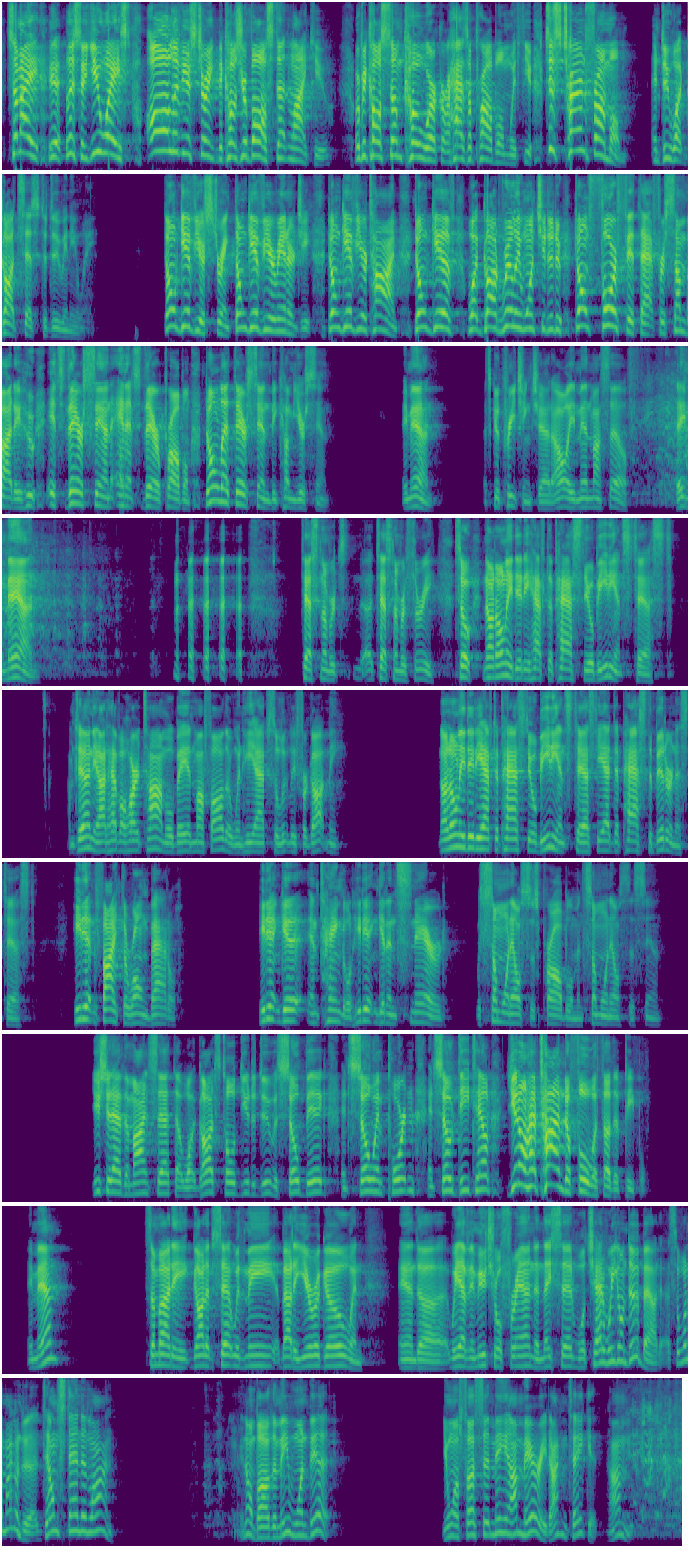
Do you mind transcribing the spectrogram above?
Somebody, eh, listen, you waste all of your strength because your boss doesn't like you or because some coworker has a problem with you. Just turn from them and do what God says to do anyway. Don't give your strength. Don't give your energy. Don't give your time. Don't give what God really wants you to do. Don't forfeit that for somebody who it's their sin and it's their problem. Don't let their sin become your sin. Amen. That's good preaching, Chad. I'll amen myself. amen. test number uh, test number 3. So, not only did he have to pass the obedience test, I'm telling you, I'd have a hard time obeying my father when he absolutely forgot me. Not only did he have to pass the obedience test, he had to pass the bitterness test. He didn't fight the wrong battle. He didn't get entangled. He didn't get ensnared with someone else's problem and someone else's sin. You should have the mindset that what God's told you to do is so big and so important and so detailed, you don't have time to fool with other people. Amen? Somebody got upset with me about a year ago and and uh, we have a mutual friend, and they said, Well, Chad, what are you going to do about it? I said, What am I going to do? Tell them stand in line. It don't bother me one bit. You want to fuss at me? I'm married. I can take it. I'm,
